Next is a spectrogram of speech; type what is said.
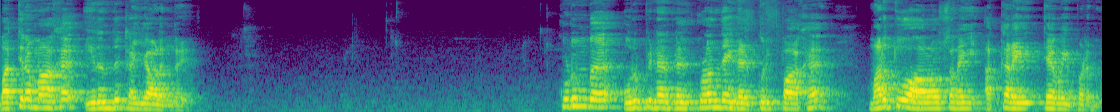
பத்திரமாக இருந்து கையாளுங்கள். குடும்ப உறுப்பினர்கள் குழந்தைகள் குறிப்பாக மருத்துவ ஆலோசனை அக்கறை தேவைப்படும்.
